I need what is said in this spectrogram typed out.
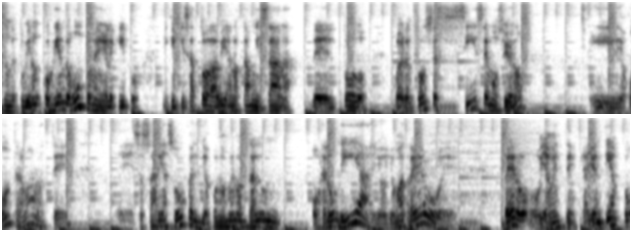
donde estuvieron corriendo juntos en el equipo y que quizás todavía no está muy sana del todo, pero entonces sí se emocionó y dio contra, mano, este, eso sería súper, yo por lo menos darle un, correr un día, yo, yo me atrevo, eh, pero obviamente cayó en tiempo,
